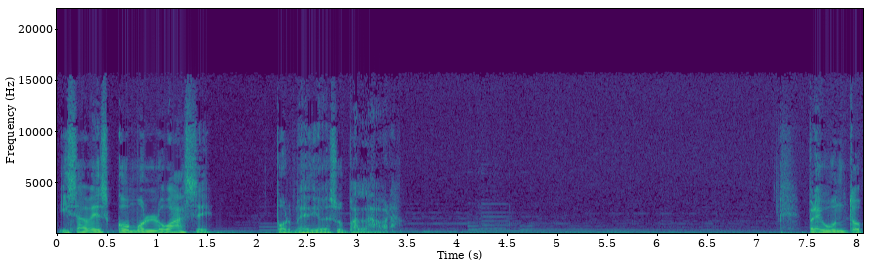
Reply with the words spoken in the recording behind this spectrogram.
y sabes cómo lo hace por medio de su palabra. Pregunto,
